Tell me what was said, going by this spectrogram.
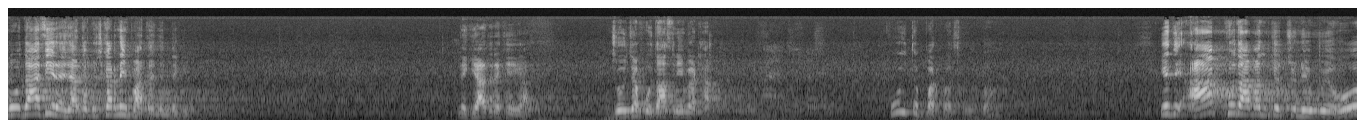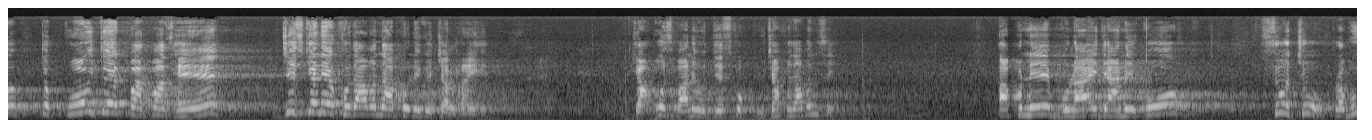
वो उदास ही रह जाता कुछ कर नहीं पाता ज़िंदगी। लेकिन याद रखिएगा, जो जब उदास नहीं बैठा रहा, कोई तो पर्पस होगा। यदि आप खुदाबंद के चुने हुए हो तो कोई तो एक पर्पस है, जिसके लिए खुदाबंद आपको लेके चल रहे हैं। क्या उस वाले उद्देश्य को पूछा खुदाबंद से? अपने बुलाए जाने को सोचो, प्रभु।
